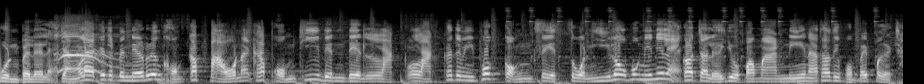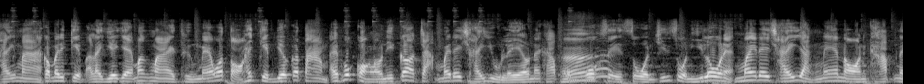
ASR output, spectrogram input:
บุญไปเลยแหละ อย่างแรกก็จะเป็นในเรื่องของกระเป๋านะครับผมที่เด่นๆหลักๆ ก็จะมีพวกกล่องเศษส่วนฮีโร่พวกนี้นี่แหละ ก็จะเหลืออยู่ประมาณนี้นะ เท่าที่ผมไปเปิดใช้มา ก็ไม่ได้เก็บอะไรเยอะแยะมากมาย ถึงแม้ว่าต่อให้เก็บเยอะก็ตาม ไอ้พวกกล่องเหล่านี้ก็จะไม่ได้ใช้อยู่แล้วนะครับผม พวกเศษส่วนชิ้นส่วนฮีโร่เนี่ยไม่ได้ใช้อย่างแน่นอนครับใน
